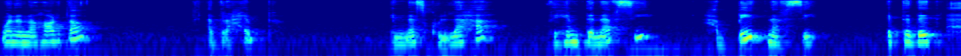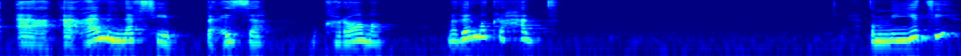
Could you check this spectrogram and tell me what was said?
وأنا النهارده قادره احب الناس كلها فهمت نفسي حبيت نفسي ابتديت أعامل نفسي بعزة وكرامة من غير ما أكره حد. أمنيتي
